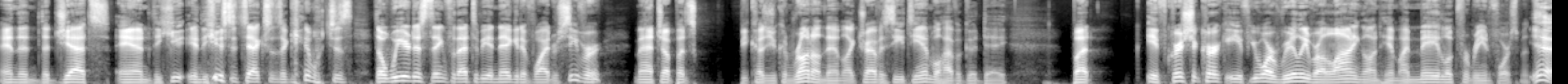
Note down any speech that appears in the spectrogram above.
and then the Jets and the and the Houston Texans again, which is the weirdest thing for that to be a negative wide receiver matchup, but it's because you can run on them. Like Travis Etienne will have a good day, but if Christian Kirk, if you are really relying on him, I may look for reinforcements. Yeah,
